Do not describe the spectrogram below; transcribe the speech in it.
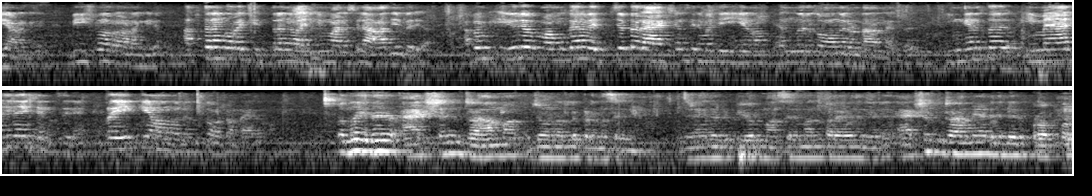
ഗാറ്റ്സ്ബി ആണെങ്കിലും ഭീഷ്മാണെങ്കിലും അത്തരം കുറെ ചിത്രങ്ങളായിരിക്കും മനസ്സിൽ ആദ്യം വരിക. അപ്പം ഈ ഒരു മമ്മൂക്കനെ വെച്ചിട്ട് ഒരു ആക്ഷൻ സിനിമ ചെയ്യണം എന്നൊരു തോന്നൽ ഉണ്ടാകുന്നത് ഇങ്ങനത്തെ ഇമാജിനേഷൻസിനെ ബ്രേക്ക് ചെയ്യണം എന്നൊരു തോട്ട് ഉണ്ടായിരുന്നു ഒന്ന് ഇത് ആക്ഷൻ ഡ്രാമ ജോണറിൽ പെടുന്ന സിനിമയാണ് ഇതിനങ്ങനെ ഒരു പ്യൂർ മാസ് സിനിമ എന്ന് പറയുന്നത് ആക്ഷൻ ഡ്രാമയാണ് ഇതിന്റെ ഒരു പ്രോപ്പർ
